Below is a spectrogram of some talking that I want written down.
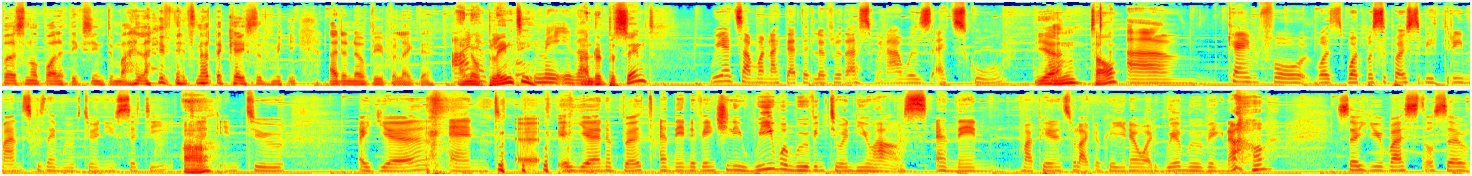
personal politics into my life. That's not the case with me. I don't know people like that. I, know, plenty. Me either. 100%. We had someone like that that lived with us when I was at school. Yeah. Mm, Tal? Um, came for was what was supposed to be three months because they moved to a new city. Uh-huh. Turned into a year and uh, a year and a bit, and then eventually we were moving to a new house, and then my parents were like, "Okay, you know what? We're moving now, so you must also,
